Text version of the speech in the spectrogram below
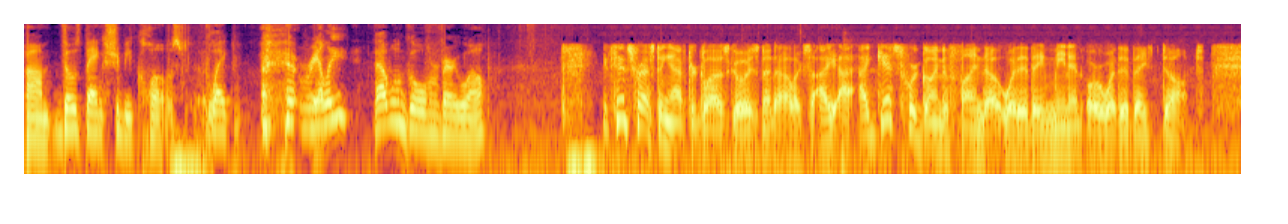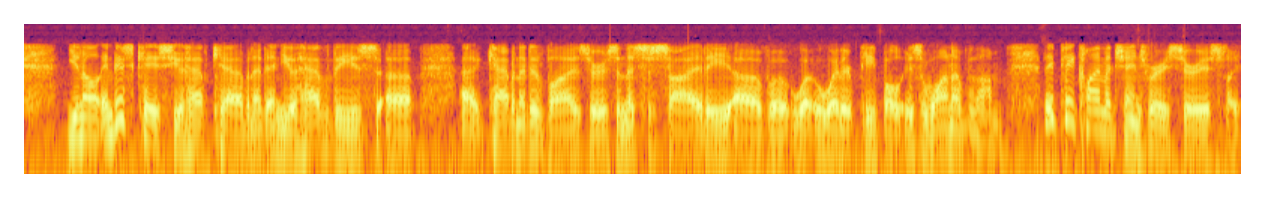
Um, those banks should be closed. Like, really? That will go over very well. It's interesting after Glasgow, isn't it, Alex? I, I, I guess we're going to find out whether they mean it or whether they don't. You know, in this case, you have cabinet and you have these uh, uh, cabinet advisors, and this society of uh, w- weather people is one of them. They take climate change very seriously.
